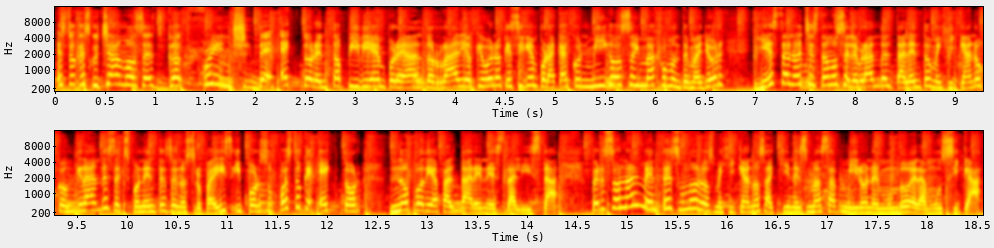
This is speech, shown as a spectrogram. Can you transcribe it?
Esto que escuchamos es God Fringe de Héctor en Top bien por Heraldo Radio. Qué bueno que siguen por acá conmigo. Soy Majo Montemayor y esta noche estamos celebrando el talento mexicano con grandes exponentes de nuestro país y por supuesto que Héctor no podía faltar en esta lista. Personalmente es uno de los mexicanos a quienes más admiro en el mundo de la música.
